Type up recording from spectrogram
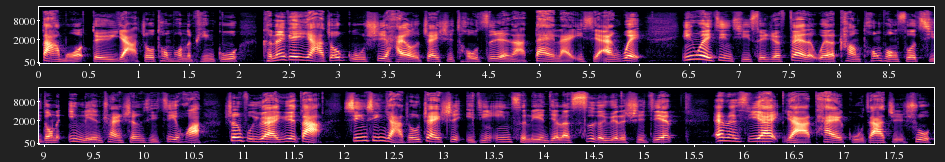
大摩对于亚洲通膨的评估，可能给亚洲股市还有债市投资人啊带来一些安慰。因为近期随着 Fed 为了抗通膨所启动的一连串升息计划，升幅越来越大，新兴亚洲债市已经因此连跌了四个月的时间。MSCI 亚太股价指数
